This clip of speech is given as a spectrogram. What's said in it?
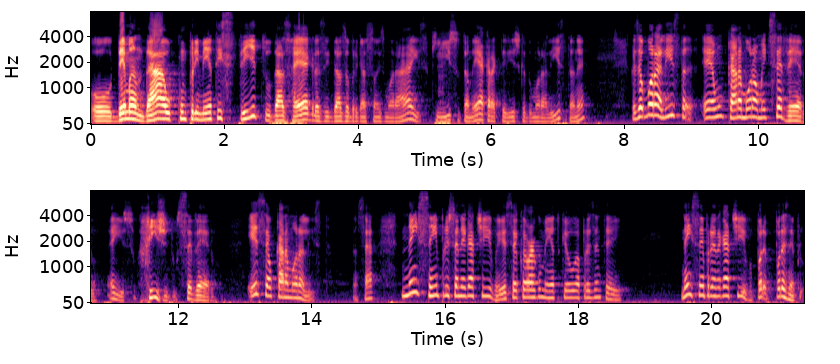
ou demandar o cumprimento estrito das regras e das obrigações morais, que isso também é a característica do moralista, né? Quer dizer, o moralista é um cara moralmente severo, é isso, rígido, severo. Esse é o cara moralista, tá certo? Nem sempre isso é negativo, esse é, é o argumento que eu apresentei. Nem sempre é negativo. Por, por exemplo,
